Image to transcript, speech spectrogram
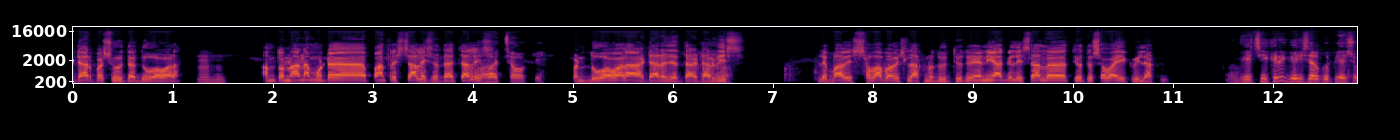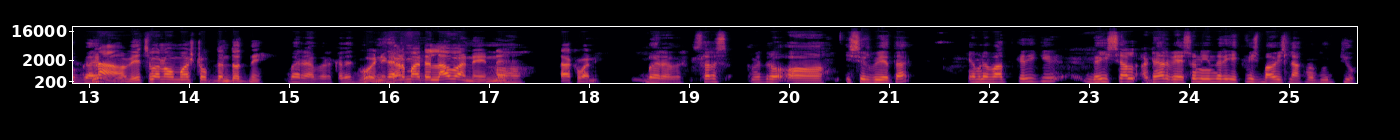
અઢાર પશુ હતા દોવા વાળા. આમ તો નાના મોટા પાંત્રીસ ચાલીસ હતા ચાલીસ. અચ્છા ઓકે. પણ દોવા વાળા અઢાર જ હતા અઢાર વીસ. એટલે બાવીસ સવા બાવીસ લાખનું દૂધ થયું હતું. એની આગલી સાલ થયું હતું સવા એકવી લાખનું વેચી ખરી? ગઈ સાલ કોઈ ભેંસો ના વેચવાનો મોસ્ટ ઓફ ધંધો જ નહીં. બરાબર કદાચ કોઈ નહીં. ઘર માટે લાવવાની ને. રાખવાની. બરાબર. સરસ. મિત્રો ઈશ્વરભાઈ હતા. એમણે વાત કરી કે ગઈ સાલ અઢાર ભેંસોની અંદર એકવીસ બાવીસ લાખનું દૂધ થયું.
